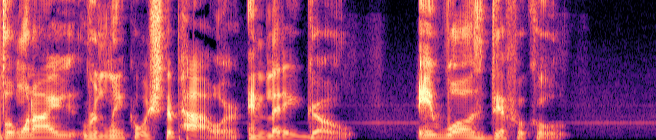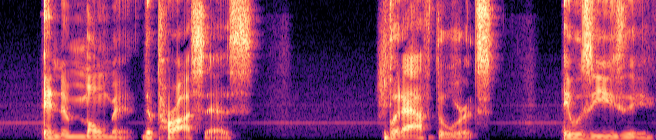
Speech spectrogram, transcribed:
But when I relinquished the power and let it go, it was difficult in the moment, the process. But afterwards, it was easy.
